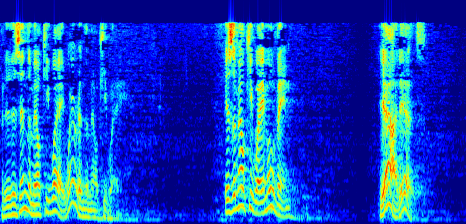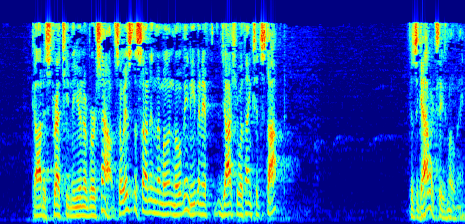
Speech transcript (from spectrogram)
But it is in the Milky Way. Where in the Milky Way? Is the Milky Way moving? Yeah, it is. God is stretching the universe out. So is the sun and the moon moving, even if Joshua thinks it's stopped? Because the galaxy is moving.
